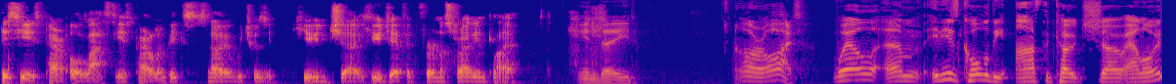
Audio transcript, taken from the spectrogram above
this year's para, or last year's Paralympics, so which was a huge uh, huge effort for an Australian player. Indeed. All right. Well, um, it is called the Ask the Coach Show, Alois,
